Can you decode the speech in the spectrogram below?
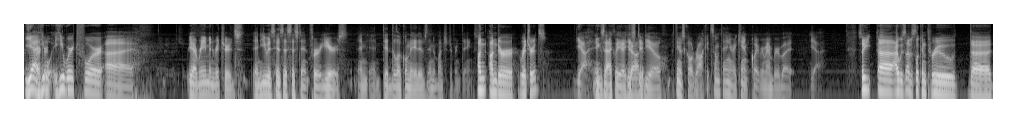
yeah, he record. w- he worked for uh, yeah Raymond Richards, and he was his assistant for years, and, and did the local natives and a bunch of different things. Un- under Richards. yeah, exactly. Uh, his Got it. studio, I think it was called Rocket something, or I can't quite remember, but yeah. So uh, I was I was looking through the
